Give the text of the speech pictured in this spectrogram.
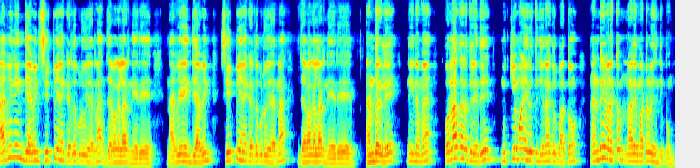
நவீன இந்தியாவின் சிற்பி என கருதப்படுவது யாருன்னா ஜவஹர்லால் நேரு. நவீன இந்தியாவின் சிற்பி என கருதப்படுவது யாருன்னா ஜவஹர்லால் நேரு. நண்பர்களே இன்றைக்கி நம்ம பொருளாதாரத்திலிருந்து முக்கியமான இருபத்தஞ்சு வினாக்கள் பார்த்தோம். நன்றி வணக்கம். நாளை மற்றொரு சந்திப்போம்.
